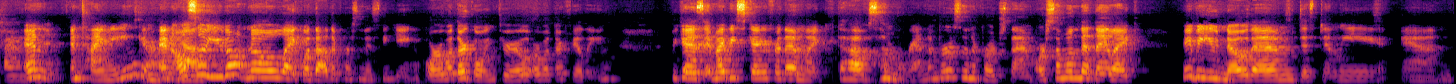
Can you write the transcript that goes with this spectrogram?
Tiny. And and timing. Yeah. And also you don't know like what the other person is thinking or what they're going through or what they're feeling. Because it might be scary for them like to have some random person approach them or someone that they like maybe you know them distantly and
